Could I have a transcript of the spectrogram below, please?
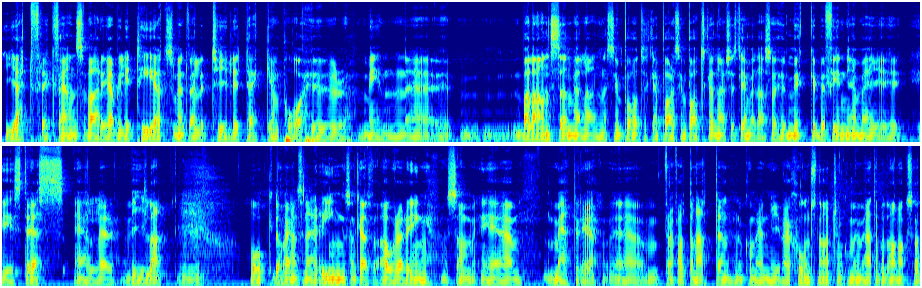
hjärtfrekvensvariabilitet som är ett väldigt tydligt tecken på hur min eh, balansen mellan sympatiska och parasympatiska nervsystemet, alltså hur mycket befinner jag mig i, i stress eller vila. Mm. Och då har jag en sån här ring som kallas för Aura-ring som är, mäter det, eh, framförallt på natten. Nu kommer en ny version snart som kommer mäta på dagen också.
